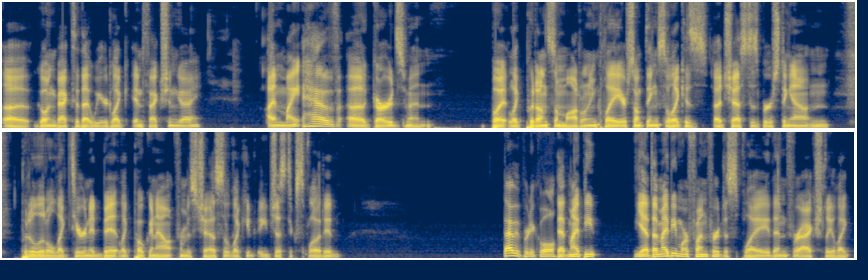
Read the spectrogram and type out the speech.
uh, going back to that weird like infection guy, I might have a guardsman, but like put on some modeling clay or something, so like his uh, chest is bursting out, and put a little like tyranid bit like poking out from his chest, so like he, he just exploded. That'd be pretty cool. That might be, yeah, that might be more fun for display than for actually like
